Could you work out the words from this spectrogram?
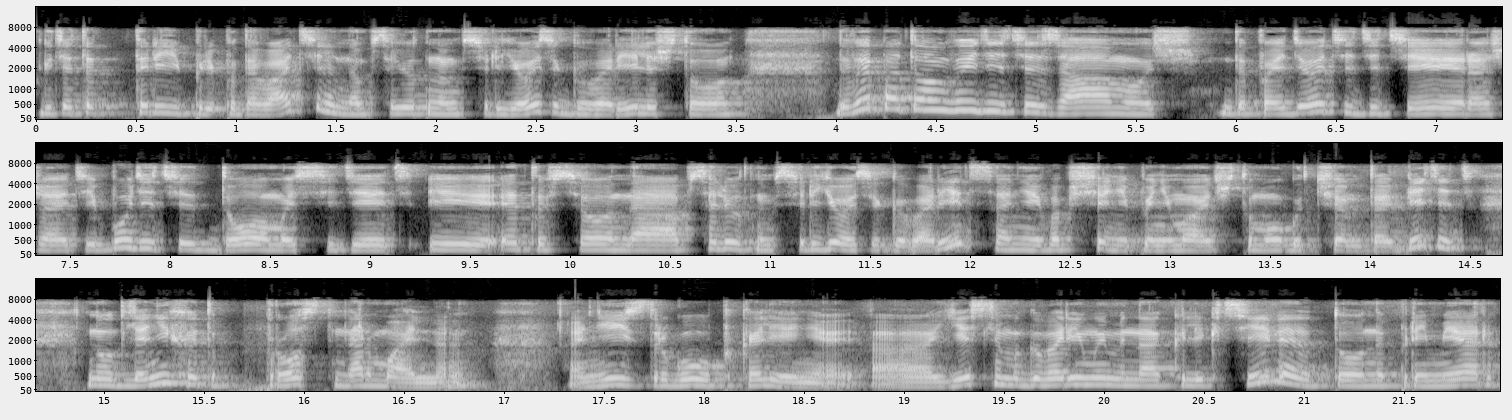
где-то три преподавателя на абсолютном серьезе говорили, что да вы потом выйдете замуж, да пойдете детей рожать и будете дома сидеть. И это все на абсолютном серьезе говорится. Они вообще не понимают, что могут чем-то обидеть. Но для них это просто нормально. Они из другого поколения. А если мы говорим именно о коллективе, то, например,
